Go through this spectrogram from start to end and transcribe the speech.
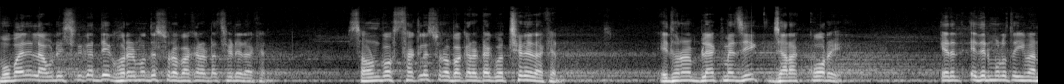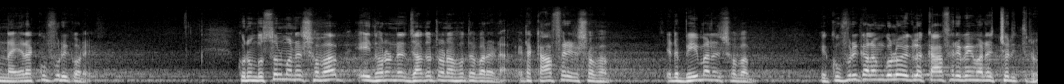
মোবাইলে লাউড স্পিকার দিয়ে ঘরের মধ্যে সুরা বাকারাটা ছেড়ে রাখেন। সাউন্ড বক্স থাকলে সুরা বাকারাটা একবার ছেড়ে রাখেন। এই ধরনের ব্ল্যাক ম্যাজিক যারা করে, এরা, এদের মূলত ইমান নাই, এরা কুফুরি করে। কোনো মুসলমানের স্বভাব এই ধরনের জাদুটনা হতে পারে না। এটা কাফের স্বভাব, এটা বেইমানের স্বভাব। এই কুফুরি কালামগুলো, এগুলো কাফের বেইমানের চরিত্র।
